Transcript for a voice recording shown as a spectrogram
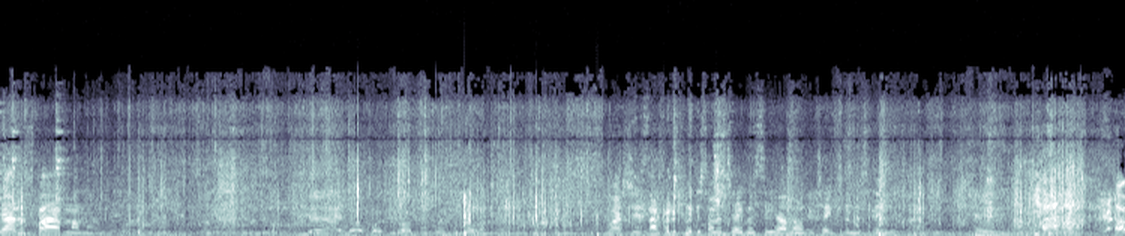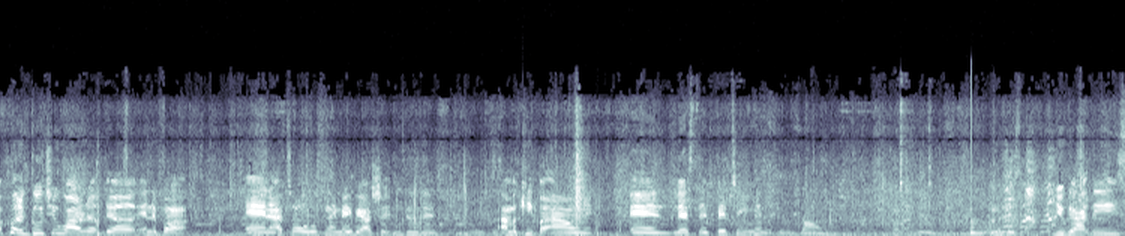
That is five, mama. Yeah, no problem. Watch this. I'm going to put this on the table and see how long it takes for them to stay. Hmm. I put a Gucci wallet up there in the box. And I told what's name, maybe I shouldn't do this. I'm gonna keep an eye on it. And less than 15 minutes, it's gone. Just, you got these?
